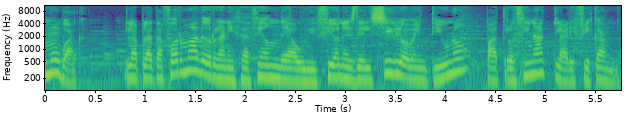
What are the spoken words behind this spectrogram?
MUBAC, la plataforma de organización de audiciones del siglo XXI, patrocina Clarificando.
